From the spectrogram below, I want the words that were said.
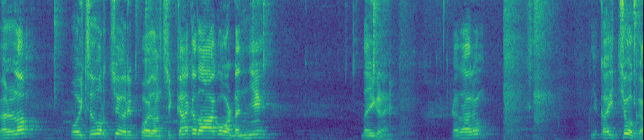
വെള്ളം ഒഴിച്ചത് കുറച്ച് കയറിപ്പോയതാണ് ചിക്കനൊക്കെ ഇതാകെ ഉടഞ്ഞ് ഇതായിക്കണേ. ഏതായാലും ഇനി കഴിച്ചു നോക്കുക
